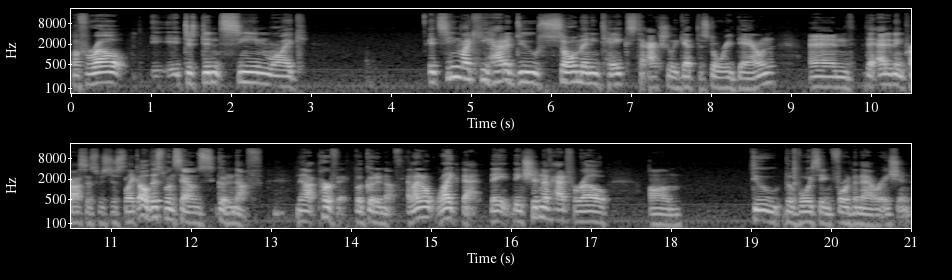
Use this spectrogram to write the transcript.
But Pharrell, it just didn't seem like. It seemed like he had to do so many takes to actually get the story down, and the editing process was just like, oh, this one sounds good enough. Not perfect, but good enough. And I don't like that. They they shouldn't have had Pharrell um, do the voicing for the narration.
